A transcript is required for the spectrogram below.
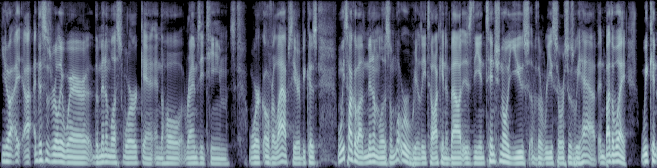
You know, I, I, this is really where the minimalist work and, and, the whole Ramsey team's work overlaps here because when we talk about minimalism, what we're really talking about is the intentional use of the resources we have. And by the way, we can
